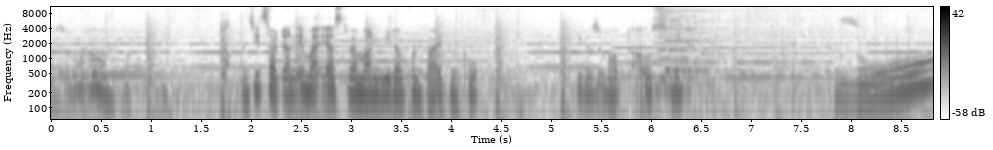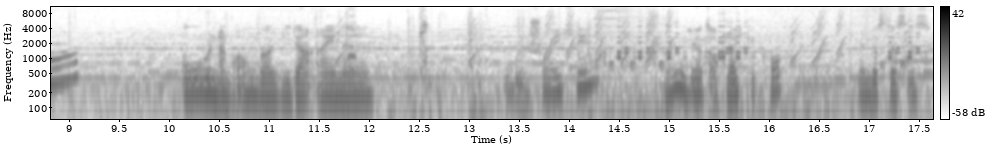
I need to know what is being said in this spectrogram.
aus, oder? Ah, mal gucken. Man sieht es halt dann immer erst, wenn man wieder von Weitem guckt, wie das überhaupt aussieht. So. Oh, und dann brauchen wir wieder eine Vogelscheuche. Oh, sie hat es auch gleich gekocht, wenn das das ist.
